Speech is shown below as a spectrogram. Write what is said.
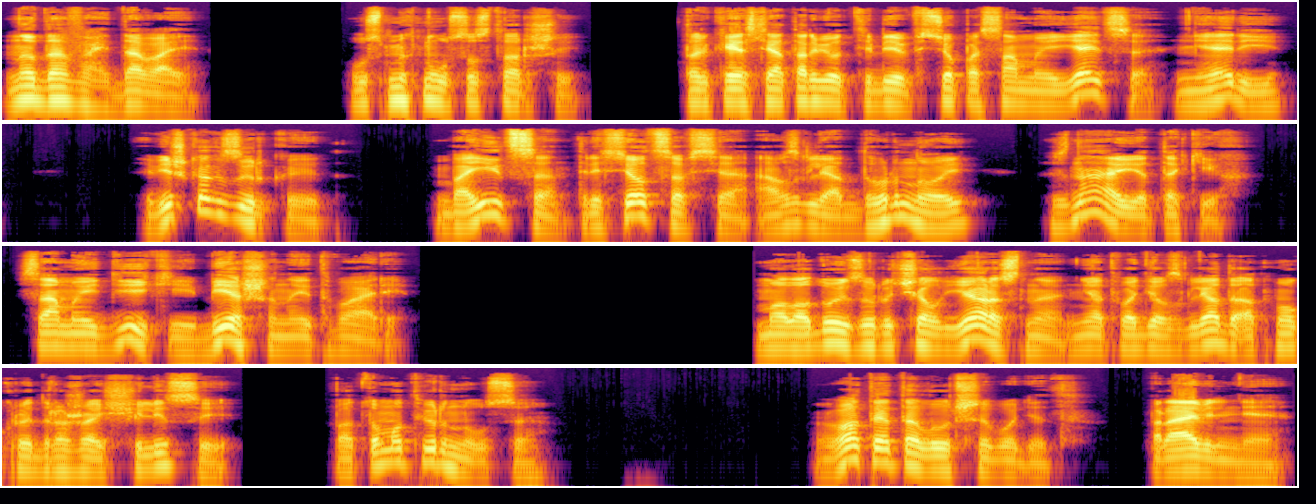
«Ну давай, давай», — усмехнулся старший. «Только если оторвет тебе все по самые яйца, не ори. Видишь, как зыркает. Боится, трясется вся, а взгляд дурной. Знаю я таких. Самые дикие, бешеные твари. Молодой зарычал яростно, не отводя взгляда от мокрой дрожащей лисы. Потом отвернулся. «Вот это лучше будет. Правильнее»,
